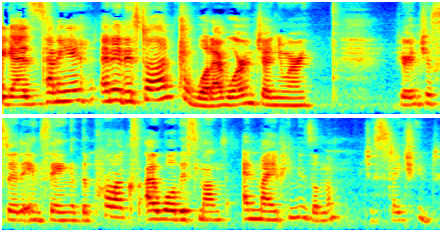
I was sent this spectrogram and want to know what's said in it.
Hey guys, it's Hannah here, and it is time for what I wore in January. If you're interested in seeing the products I wore this month and my opinions on them, just stay tuned.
